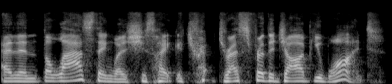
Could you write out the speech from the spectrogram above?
And then the last thing was she's like, dress for the job you want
